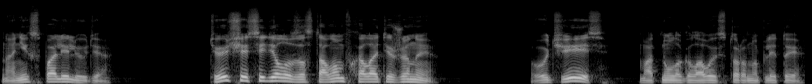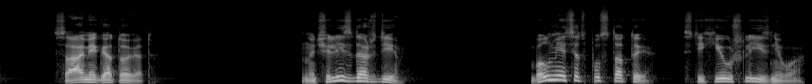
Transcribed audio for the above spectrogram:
на них спали люди. Теща сидела за столом в халате жены. «Учись!» — мотнула головой в сторону плиты. «Сами готовят!» Начались дожди. Был месяц пустоты, стихи ушли из него.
